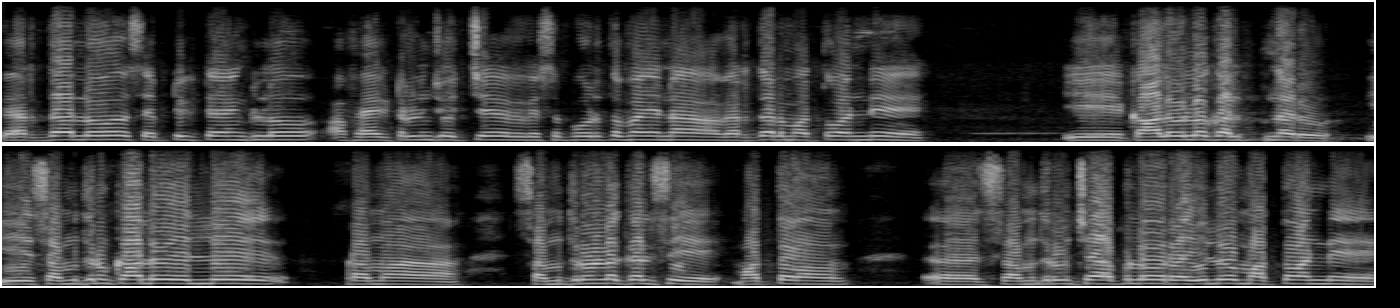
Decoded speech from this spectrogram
వ్యర్థాలు సెప్టిక్ ట్యాంకులు ఆ ఫ్యాక్టరీ నుంచి వచ్చే విషపూరితమైన వ్యర్థాలు మొత్తం అన్ని ఈ కాలువలో కలుపుతున్నారు. ఈ సముద్రం కాలువ వెళ్ళి ప్రమా సముద్రంలో కలిసి మొత్తం సముద్రం చేపలు రైలు మొత్తం అన్ని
